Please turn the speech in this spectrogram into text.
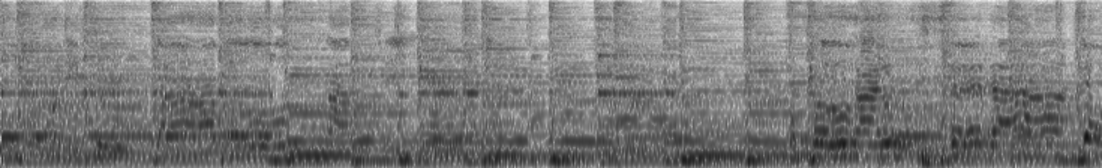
Og de flytter på fremtid Og på røvfødder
